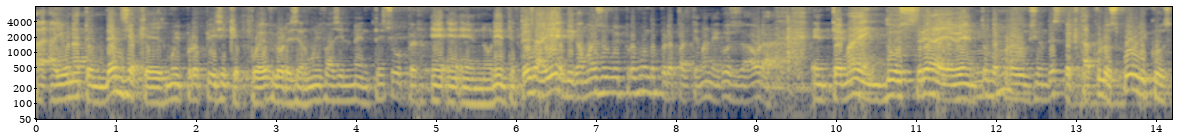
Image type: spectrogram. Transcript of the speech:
hay una tendencia que es muy propicia y que puede florecer muy fácilmente Súper. eh, eh, en Oriente. Entonces ahí, digamos, eso es muy profundo, pero para el tema de negocios. Ahora, en tema de industria, de eventos, de producción de espectáculos públicos,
